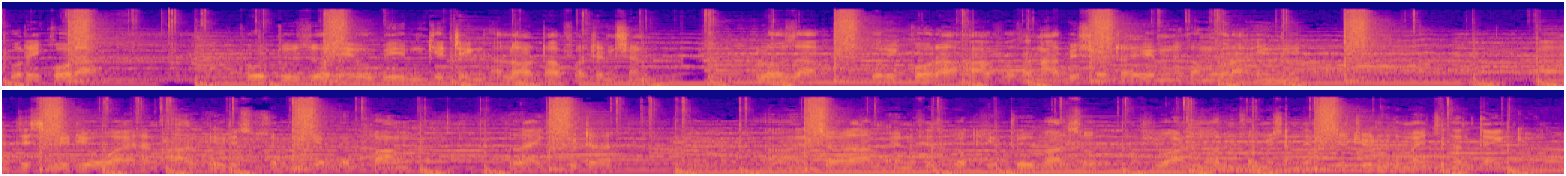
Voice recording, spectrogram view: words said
Purikora. Putuzo have been getting a lot of attention. Close up Purikora of Watanabe, Shota and Nakamura Inni. Uh, this video viral all every social media platform like Twitter, uh, Instagram and Facebook, YouTube also. If you want more information then stay tuned with my channel. Thank you.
